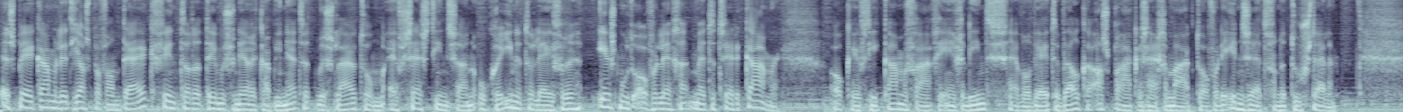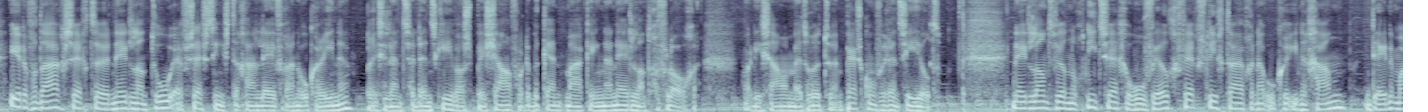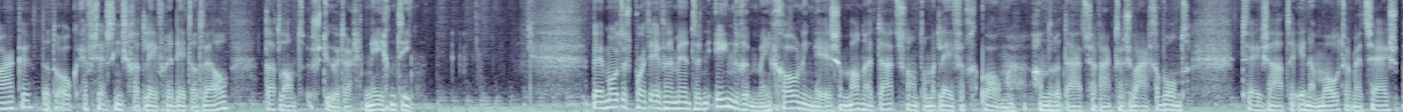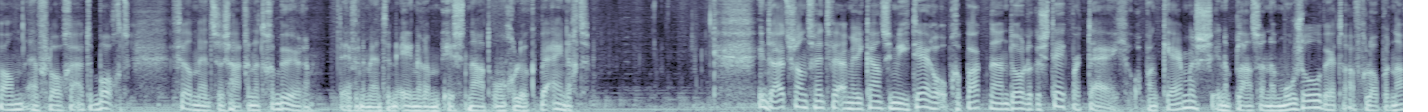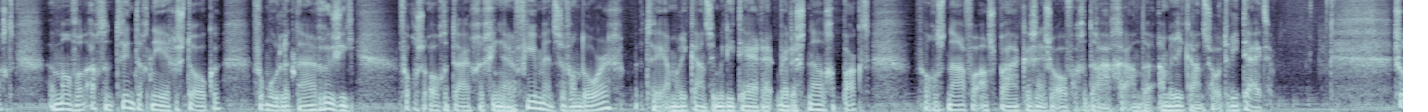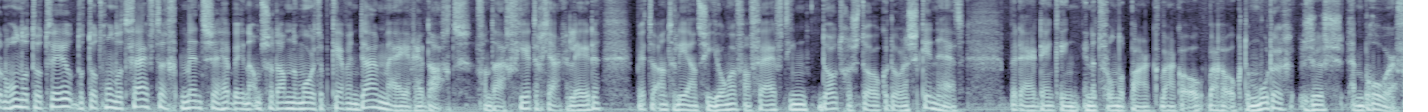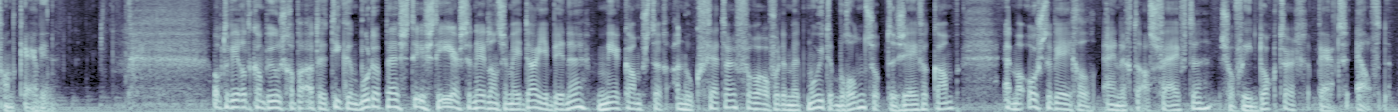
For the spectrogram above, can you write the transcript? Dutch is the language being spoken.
SP-Kamerlid Jasper van Dijk vindt dat het demissionaire kabinet het besluit om F-16's aan Oekraïne te leveren eerst moet overleggen met de Tweede Kamer. Ook heeft hij Kamervragen ingediend. Hij wil weten welke afspraken zijn gemaakt over de inzet van de toestellen. Eerder vandaag zegt eh, Nederland toe F-16's te gaan leveren aan Oekraïne. President Zelensky was speciaal voor de bekendmaking naar Nederland gevlogen, waar hij samen met Rutte een persconferentie hield. Nederland wil nog niet zeggen hoeveel gevechtsvliegtuigen naar Oekraïne gaan. Denemarken, dat ook F-16's gaat leveren, deed dat wel. Dat land stuurt er 19. Bij motorsportevenementen in Eenrum in Groningen is een man uit Duitsland om het leven gekomen. Andere Duitsers raakten zwaar gewond. Twee zaten in een motor met zijspan en vlogen uit de bocht. Veel mensen zagen het gebeuren. Het evenement in Eenrum is na het ongeluk beëindigd. In Duitsland zijn twee Amerikaanse militairen opgepakt na een dodelijke steekpartij. Op een kermis in een plaats aan de Moezel werd de afgelopen nacht een man van 28 neergestoken, vermoedelijk na een ruzie. Volgens ooggetuigen gingen er vier mensen vandoor. De twee Amerikaanse militairen werden snel gepakt. Volgens NAVO-afspraken zijn ze overgedragen aan de Amerikaanse autoriteiten. Zo'n 100 tot, 200 tot 150 mensen hebben in Amsterdam de moord op Kevin Duinmeijer herdacht. Vandaag 40 jaar geleden werd de Antilliaanse jongen van 15 doodgestoken door een skinhead. Bij de herdenking in het Vondelpark waren ook, waren ook de moeder, zus en broer van Kevin. Op de wereldkampioenschappen atletiek in Boedapest is de eerste Nederlandse medaille binnen. Meerkampster Anouk Vetter veroverde met moeite brons op de zevenkamp. Emma Oosterwegel eindigde als vijfde. Sophie Dokter werd elfde.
